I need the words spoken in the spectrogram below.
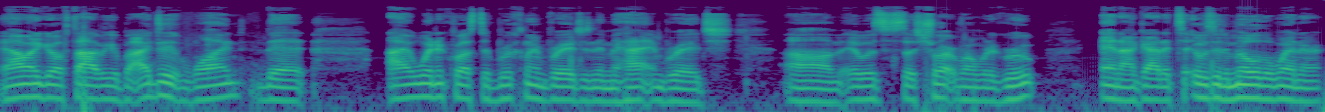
and I want to go off topic here, but I did one that I went across the Brooklyn Bridge and the Manhattan Bridge. Um, it was a short run with a group, and I got it. To, it was in the middle of the winter,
